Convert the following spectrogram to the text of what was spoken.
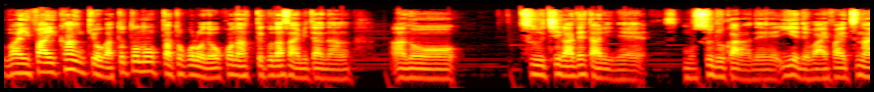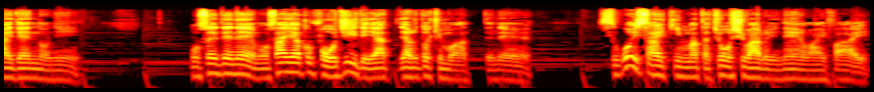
Wi-Fi 環境が整ったところで行ってくださいみたいな、あの、通知が出たりね、もうするからね、家で Wi-Fi 繋いでんのに、もうそれでね、もう最悪 4G でや、やるときもあってね、すごい最近また調子悪いね、Wi-Fi。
